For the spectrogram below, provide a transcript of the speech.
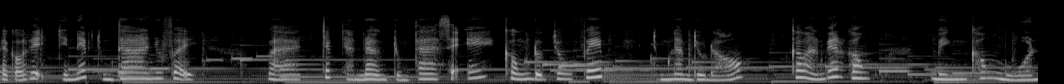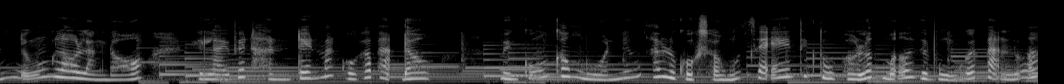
lại có thể chèn ép chúng ta như vậy? Và chắc chắn rằng chúng ta sẽ không được cho phép chúng làm điều đó. Các bạn biết không? Mình không muốn những lo lắng đó thì lại vết hằn trên mắt của các bạn đâu. Mình cũng không muốn những áp lực cuộc sống sẽ tích tụ vào lớp mỡ dưới vùng của các bạn nữa.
